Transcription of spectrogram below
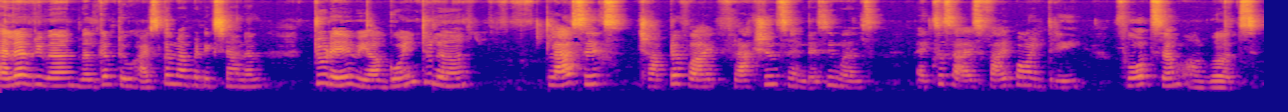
Hello everyone, welcome to High School Mathematics channel. Today we are going to learn Class 6, Chapter 5, Fractions and Decimals, Exercise 5.3, Fourth Sum on Words.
